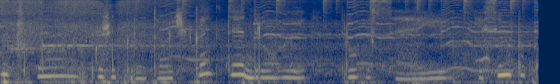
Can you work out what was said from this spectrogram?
і це дуже круто. Чекайте другу, другу серію. І всім пока.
